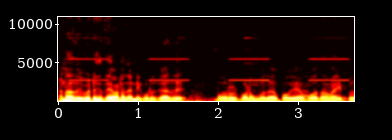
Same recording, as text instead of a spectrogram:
ஆனால் அது வீட்டுக்கு தேவையான தண்ணி கொடுக்காது. போர்வெல் போடும்போது புகையாக போக தான் வாய்ப்பு.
